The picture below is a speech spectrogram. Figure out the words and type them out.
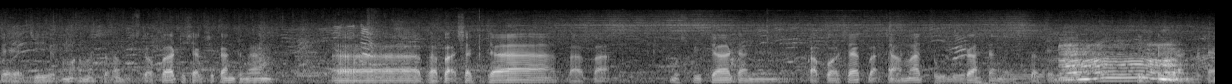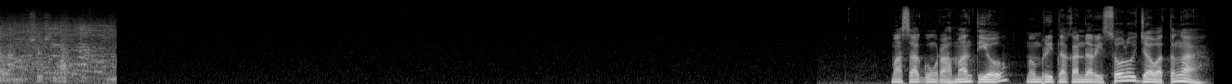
Haji Muhammad Mustafa disaksikan dengan uh, Bapak Sekda, Bapak Musbida dan Kapolsek, Pak Camat, Bu Lurah dan lain sebagainya di Kelurahan Kedalang khususnya. Mas Agung Rahmantio memberitakan dari Solo, Jawa Tengah.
